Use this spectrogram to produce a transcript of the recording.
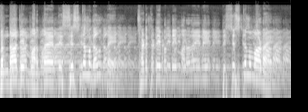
ਬੰਦਾ ਜੇ ਮਰਦਾ ਹੈ, ਤੇ ਸਿਸਟਮ ਗਲਤ ਹੈ। ਸੜਕ ਤੇ ਬੰਦੇ ਮਰ ਰਹੇ ਨੇ ਤੇ ਸਿਸਟਮ ਮਾੜਾ ਹੈ।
